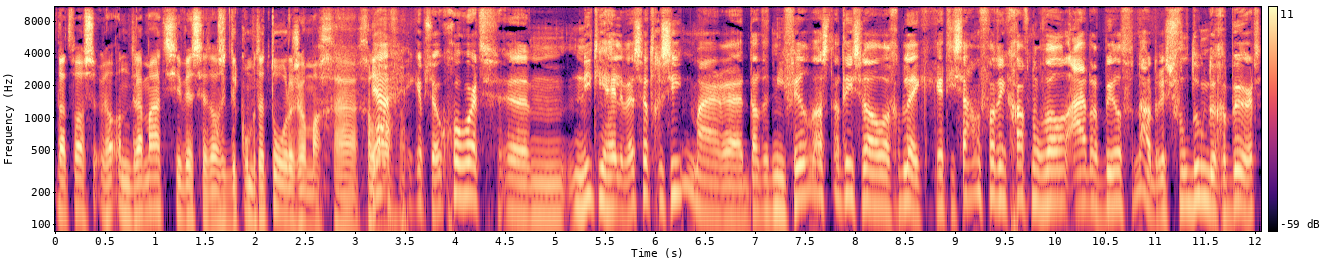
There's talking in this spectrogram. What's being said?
dat was wel een dramatische wedstrijd, als ik de commentatoren zo mag uh, geloven. Ja, ik heb ze ook gehoord. Um, niet die hele wedstrijd gezien, maar uh, dat het niet veel was, dat is wel uh, gebleken. Kijk, die samenvatting gaf nog wel een aardig beeld van... nou, er is voldoende gebeurd.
